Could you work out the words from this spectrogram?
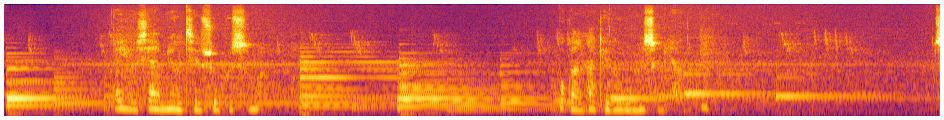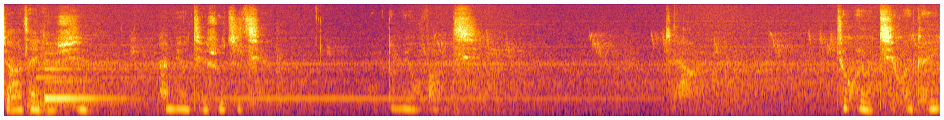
运，但游戏还没有结束，不是吗？给了我们什么样的命运，只要在游戏还没有结束之前，我们都没有放弃，这样就会有机会可以赢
